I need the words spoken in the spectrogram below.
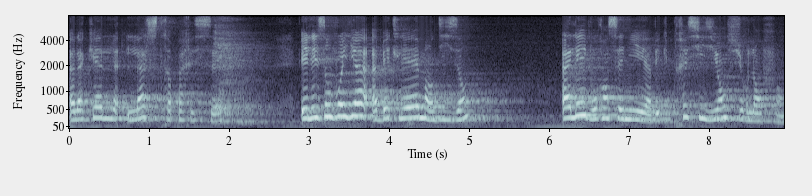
à laquelle l'astre apparaissait, et les envoya à Bethléem en disant Allez vous renseigner avec précision sur l'enfant,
